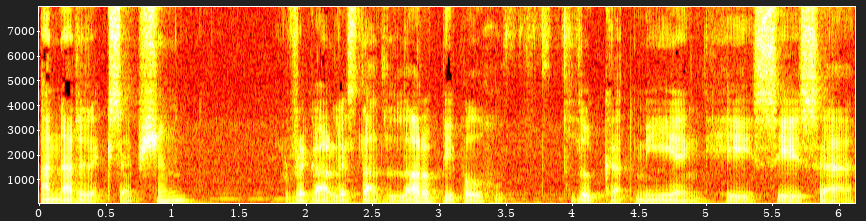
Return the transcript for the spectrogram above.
Another exception, regardless that a lot of people who look at me and he sees a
